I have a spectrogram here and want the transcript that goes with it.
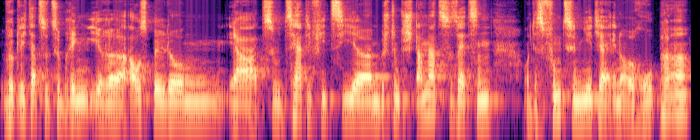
wirklich dazu zu bringen, ihre Ausbildung ja zu zertifizieren, bestimmte Standards zu setzen. Und es funktioniert ja in Europa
